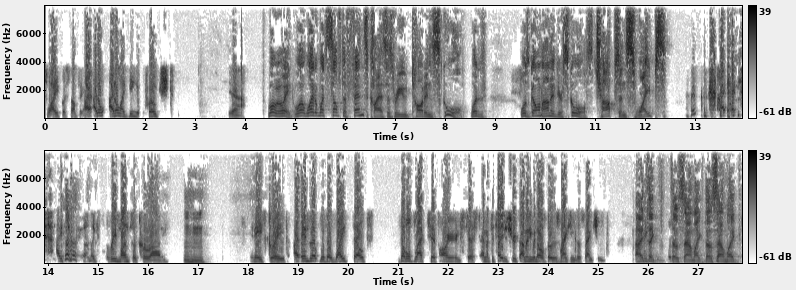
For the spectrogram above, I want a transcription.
swipe or something. I, I don't, I don't like being approached. Yeah. Wait, wait, wait. What, what, what self-defense classes were you taught in school? What, what was going on at your schools? Chops and swipes? I, I, I took uh, like three months of karate hmm in eighth grade. I ended up with a white belt, double black tip iron fist. And to tell you the truth, I don't even know if those rankings are sanctioned. I think those sound like, those sound like,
